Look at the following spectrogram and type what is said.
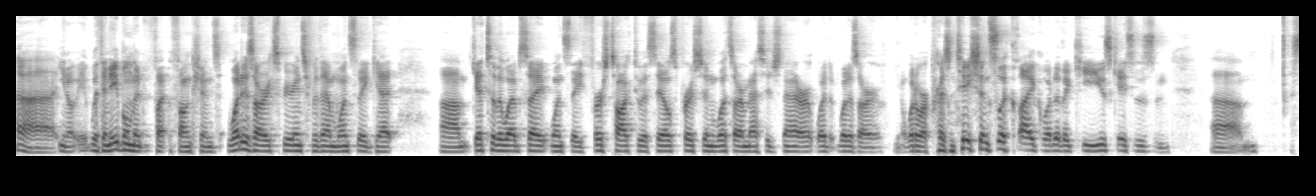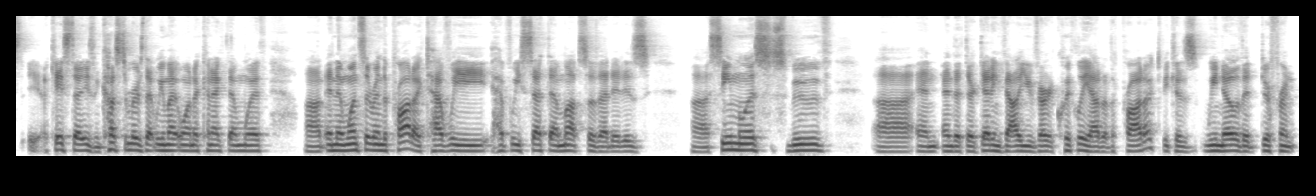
uh, you know, with enablement f- functions. What is our experience for them once they get um, get to the website once they first talk to a salesperson. What's our message there? What, what is our you know what do our presentations look like? What are the key use cases and um, case studies and customers that we might want to connect them with? Um, and then once they're in the product, have we have we set them up so that it is uh, seamless, smooth, uh, and and that they're getting value very quickly out of the product? Because we know that different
